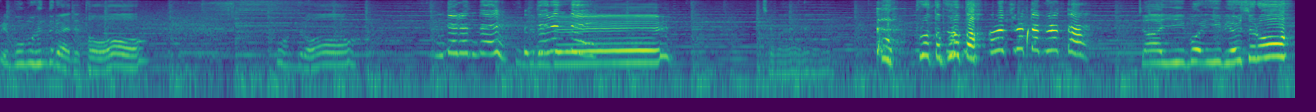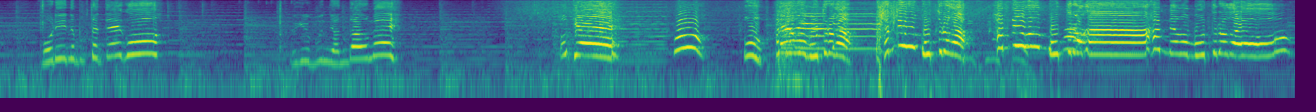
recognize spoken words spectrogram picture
우리 몸을 흔들어야 돼더! 흔들어! 흔들, 흔들, 흔들, 흔들. 제발. 어 풀었다 풀었다. 어, 풀었다, 풀었다. 자이 뭐, 이 열쇠로 머리에 있는 폭탄 떼고 여기를 문 연 다음에 오케이. 어어한 명은 못 들어가. 한 명은 못 들어가. 한 명은 못 들어가. 한 명은 못 들어가요.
